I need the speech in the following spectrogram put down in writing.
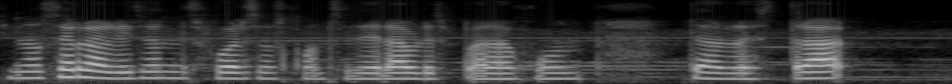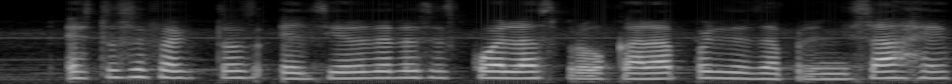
si no se realizan esfuerzos considerables para contrarrestar estos efectos, el cierre de las escuelas provocará pérdidas de aprendizaje,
